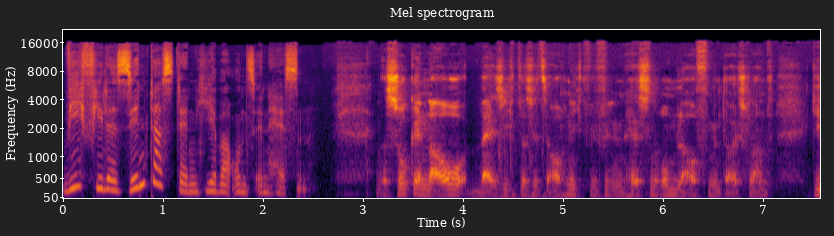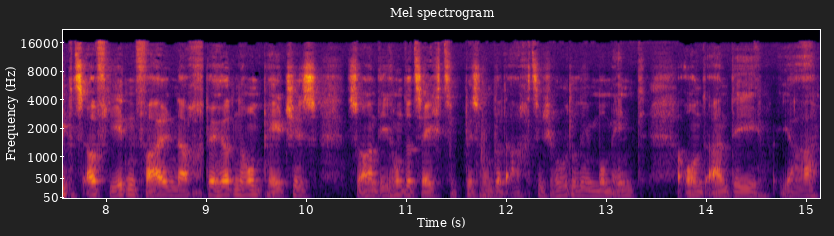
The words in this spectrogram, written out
Wie viele sind das denn hier bei uns in Hessen? So genau weiß ich das jetzt auch nicht, wie viele in Hessen rumlaufen in Deutschland. Gibt es auf jeden Fall nach Behörden-Homepages so an die 160 bis 180 Rudel im Moment und an die, ja,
